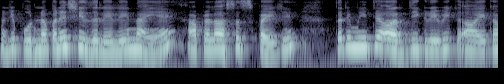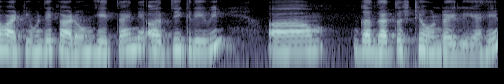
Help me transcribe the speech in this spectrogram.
म्हणजे पूर्णपणे शिजलेले नाही आहे आपल्याला असंच पाहिजे. तर मी ते अर्धी ग्रेव्ही एका वाटीमध्ये काढून घेत आहे आणि अर्धी ग्रेव्ही गंजातच ठेवून राहिली आहे.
